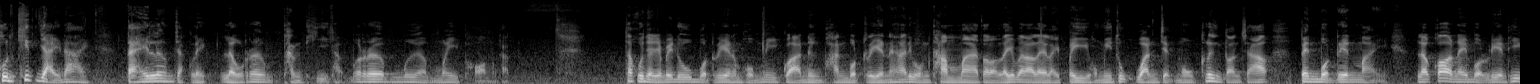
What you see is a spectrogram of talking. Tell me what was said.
คุณคิดใหญ่ได้ แต่ให้เริ่มจากเล็กแล้วเริ่มทันทีครับ เริ่มเมื่อไม่พร้อมครับ ถ้าคุณอยากจะไปดูบทเรียนของผมมีกว่า 1,000 บทเรียนนะฮะที่ผมทำมาตลอดระยะเวลาหลาย ๆ ปี ผมมีทุกวันเจ็ดโมงครึ่งตอนเช้า เป็นบทเรียนใหม่ แล้วก็ในบทเรียนที่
